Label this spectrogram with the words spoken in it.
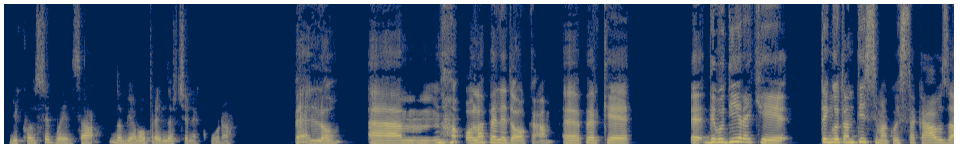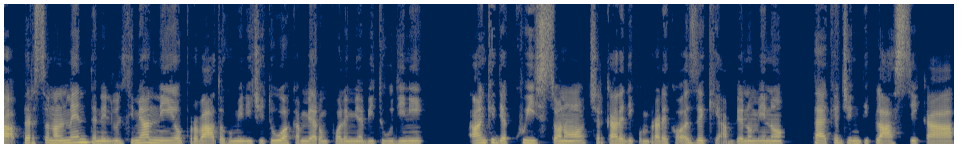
Di conseguenza dobbiamo prendercene cura. Bello, um, ho la pelle d'oca eh, perché eh, devo dire che tengo tantissimo a questa causa personalmente. Negli ultimi anni ho provato, come dici tu, a cambiare un po' le mie abitudini anche di acquisto, no? cercare di comprare cose che abbiano meno packaging di plastica,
